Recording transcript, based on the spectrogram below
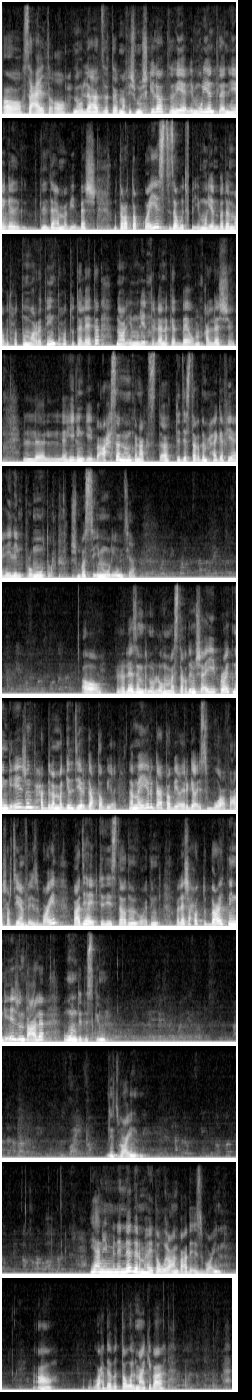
آه ساعات آه. نقول لها ما فيش مشكلة. هي ال emollient لأن هي جل- جلدها ما بيبقاش مترطب كويس. تزود في ال emollient بدل ما بتحطه مرتين تحطه ثلاثة نوع ال emollient اللي أنا كاتباه ومخلاش ال healing يبقى أحسن. ممكن أبتدي أستخدم حاجة فيها healing promoter مش بس emollient يعني. آه. لازم بنقول لهم ما استخدمش أي brightening agent لحد لما الجلد يرجع طبيعي. لما يرجع طبيعي يرجع أسبوع في 10 أيام في أسبوعين بعديها يبتدي يستخدم ال brightening بلاش أحط brightening agent على wounded skin أسبوعين. يعني من النادر ما هيطول عن بعد أسبوعين. آه. واحدة بتطول معاكي بقى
